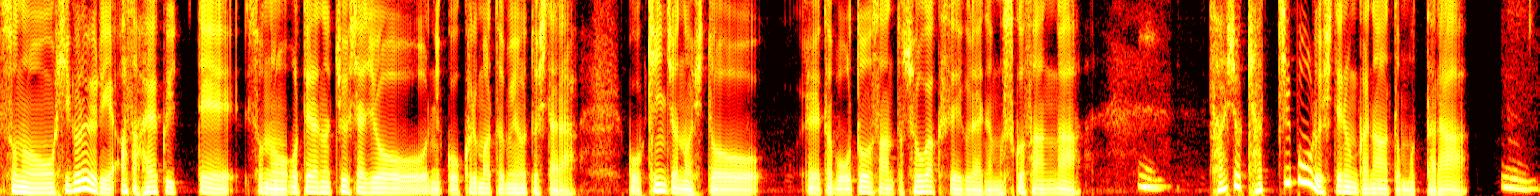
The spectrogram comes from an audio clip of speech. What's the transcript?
その日頃より朝早く行って、そのお寺の駐車場にこう車止めようとしたら、こう近所の人、えー多分お父さんと小学生ぐらいの息子さんが、うん。最初キャッチボールしてるんかなと思ったら、うん。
